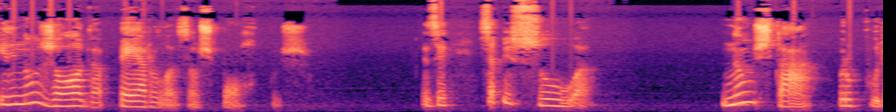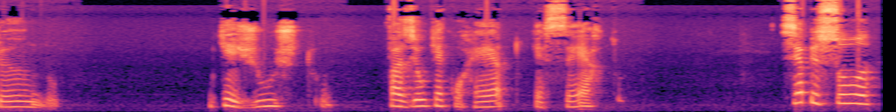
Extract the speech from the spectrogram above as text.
que ele não joga pérolas aos porcos. Quer dizer, se a pessoa não está procurando o que é justo, fazer o que é correto, o que é certo, se a pessoa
